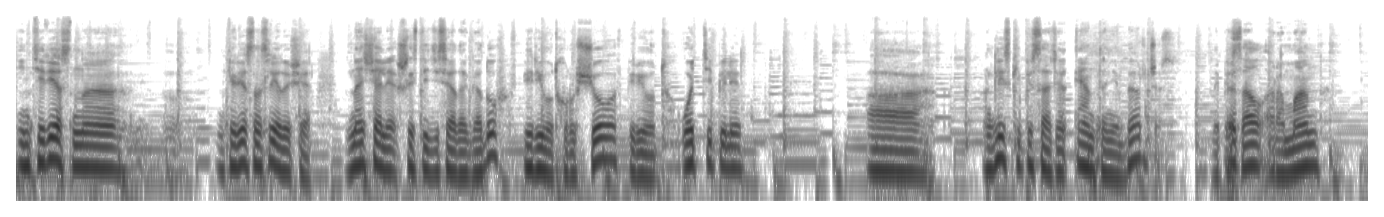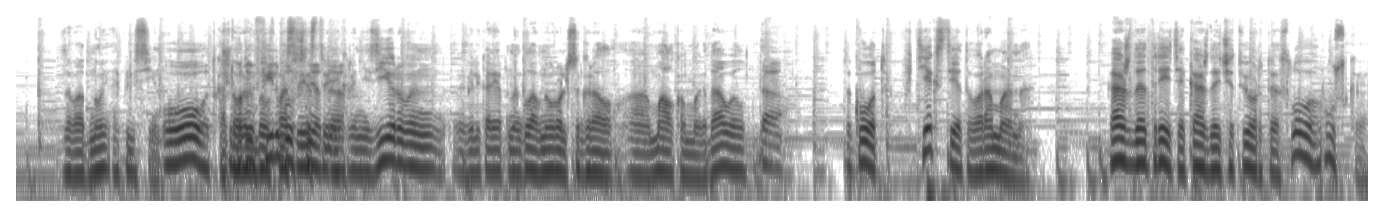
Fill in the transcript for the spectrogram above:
интересно, интересно следующее. В начале 60-х годов, в период Хрущева, в период оттепели, а, английский писатель Энтони Берджес написал роман «Заводной апельсин», О, который был фильм был впоследствии снят, да. экранизирован. Великолепно главную роль сыграл а, Малком Макдауэлл. Да. Так вот, в тексте этого романа каждое третье, каждое четвертое слово русское,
